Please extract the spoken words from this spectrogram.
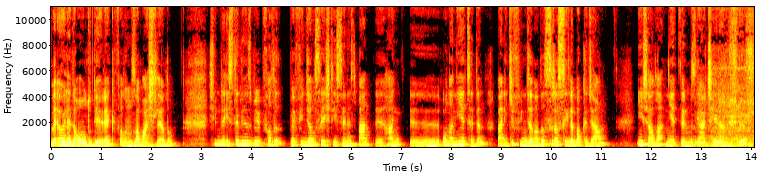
Ve öyle de oldu diyerek falımıza başlayalım. Şimdi istediğiniz bir falı ve fincanı seçtiyseniz ben e, hangi, e, ona niyet edin. Ben iki fincana da sırasıyla bakacağım. İnşallah niyetlerimiz gerçeğe dönüşür.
